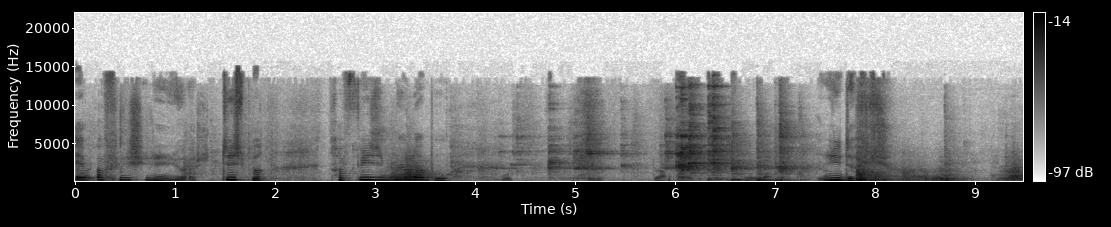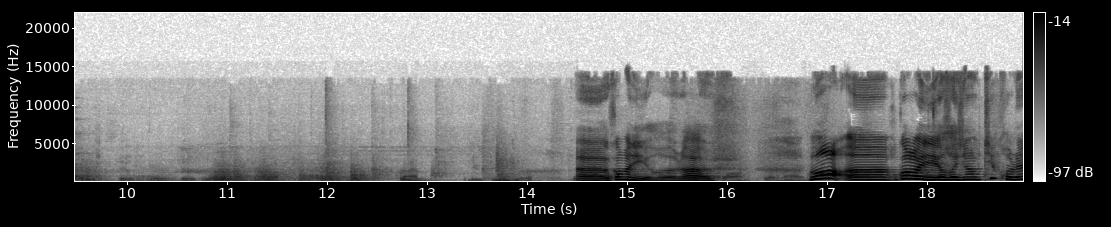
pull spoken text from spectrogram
et afficher les nuages. Dispose. Graphisme labo. Euh, comment dire, euh, là... Bon, euh, il y a un petit problème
